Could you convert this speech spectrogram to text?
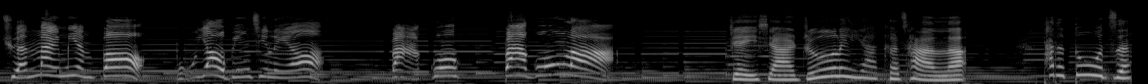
全麦面包，不要冰淇淋！罢工！罢工了！这下茱莉亚可惨了，她的肚子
